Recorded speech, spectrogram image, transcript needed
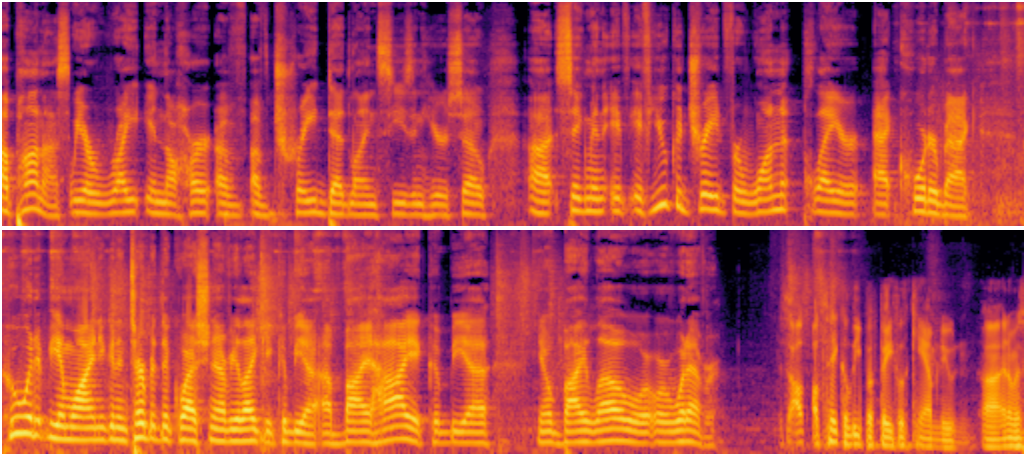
upon us. We are right in the heart of, of trade deadline season here. So, uh, Sigmund, if, if you could trade for one player at quarterback, who would it be and why? And you can interpret the question however you like. It could be a, a buy high, it could be a you know buy low, or, or whatever. I'll, I'll take a leap of faith with Cam Newton, uh, and I'm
